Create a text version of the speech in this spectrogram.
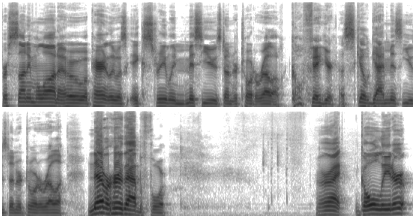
for Sonny Milano, who apparently was extremely misused under Tortorella. Go figure. A skilled guy misused under Tortorella. Never heard that before. All right. Goal leader.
